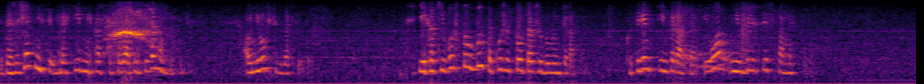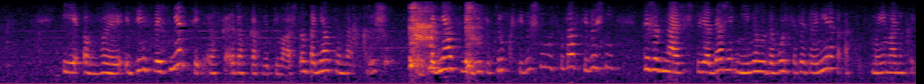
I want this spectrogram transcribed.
И даже сейчас не в России, мне кажется, салат не всегда можно купить. А у него всегда все было. И как его стол был, такой же стол также был у императора. Римский император. И он, у них были те же самые столы. И в день своей смерти, рассказывает Гимара, что он поднялся на крышу, поднял свои десять рук к Всевышнему и сказал, Всевышний, ты же знаешь, что я даже не имел удовольствия от этого мира, от моей маленькой,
